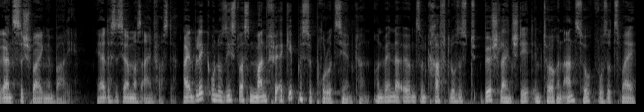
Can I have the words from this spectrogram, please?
ganz zu schweigen im Body. Ja, das ist ja immer das Einfachste. Ein Blick und du siehst, was ein Mann für Ergebnisse produzieren kann. Und wenn da irgend so ein kraftloses Bürschlein steht im teuren Anzug, wo so zwei,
